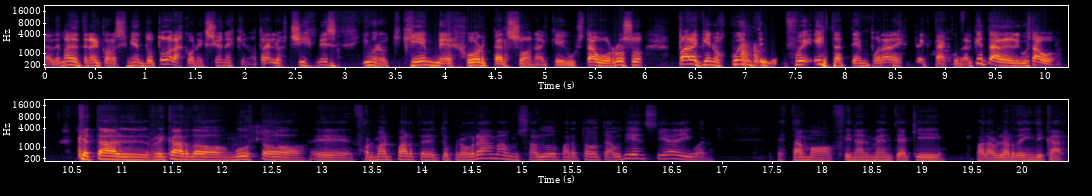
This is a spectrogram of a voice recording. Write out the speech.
además de tener conocimiento, todas las conexiones que nos traen los chismes, y bueno, qué mejor persona que Gustavo Rosso para que nos cuente fue esta temporada espectacular. ¿Qué tal, Gustavo? ¿Qué tal, Ricardo? Un gusto eh, formar parte de tu programa, un saludo para toda tu audiencia y bueno, estamos finalmente aquí para hablar de indicar.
